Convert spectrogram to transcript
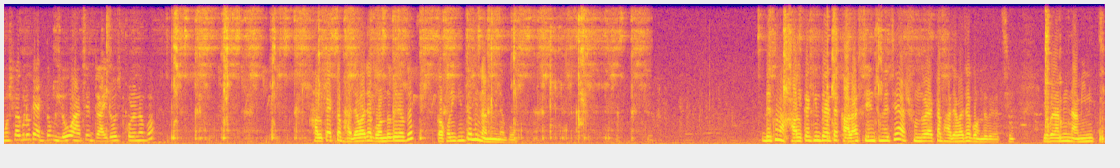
মশলাগুলোকে একদম লো আছে ড্রাই রোস্ট করে নেব। হালকা একটা ভাজা ভাজা গন্ধ বেরোবে, তখনই কিন্তু আমি নামিয়ে নেব। দেখুন, হালকা কিন্তু একটা কালার চেঞ্জ হয়েছে আর সুন্দর একটা ভাজা ভাজা গন্ধ বেরোচ্ছে। এবার আমি নামিয়ে নিচ্ছি।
